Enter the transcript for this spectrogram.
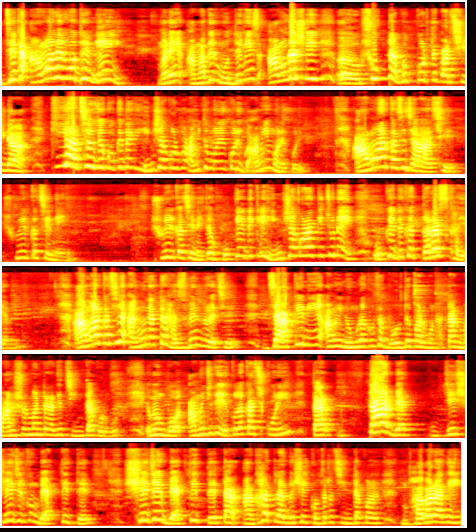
যেটা আমাদের মধ্যে নেই? মানে আমাদের মধ্যে মিন্স আমরা সেই সুখটা ভোগ করতে পারছি না। কি আছে যে কুকে তাকে হিংসা করব? আমি তো মনে করি, আমি মনে করি। আমার কাছে যা আছে সুয়ের কাছে নেই। সুয়ের কাছে নেই। তা ওকে দেখে হিংসা করার কিছু নেই? ওকে দেখে তারাস খাই আমি। আমার কাছে এমন একটা হাজবেন্ড রয়েছে, যাকে নিয়ে আমি নোংরা কথা বলতে পারব না, তার মান সম্মানটার আগে চিন্তা করব এবং আমি যদি এগুলো কাজ করি, তার তার যে সে যেরকম ব্যক্তিত্বের সে যে ব্যক্তিত্বে তার আঘাত লাগবে, সেই কথাটা চিন্তা করার, ভাবার আগেই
